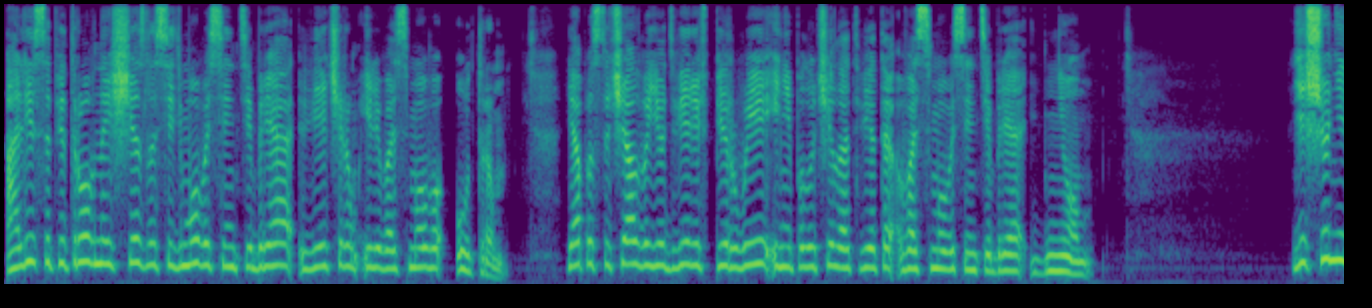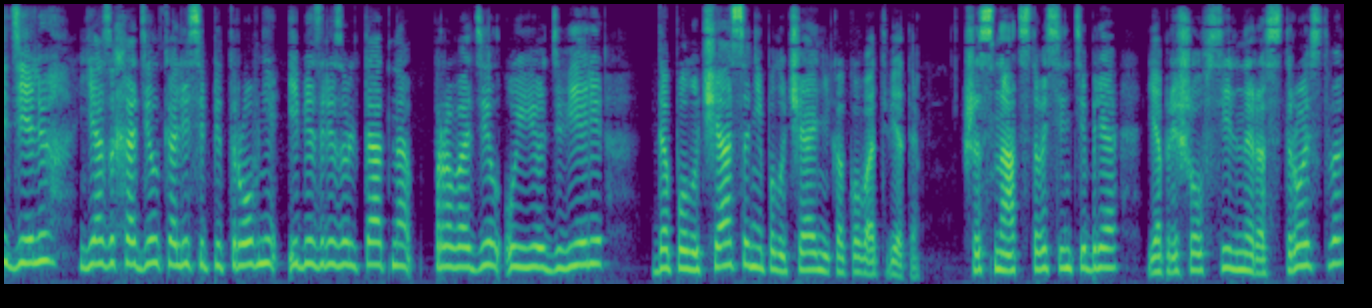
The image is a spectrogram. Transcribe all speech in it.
Алиса Петровна исчезла 7 сентября вечером или 8 утром. Я постучал в ее двери впервые и не получил ответа 8 сентября днем. Еще неделю я заходил к Алисе Петровне и безрезультатно проводил у ее двери до получаса, не получая никакого ответа. 16 сентября я пришел в сильное расстройство,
